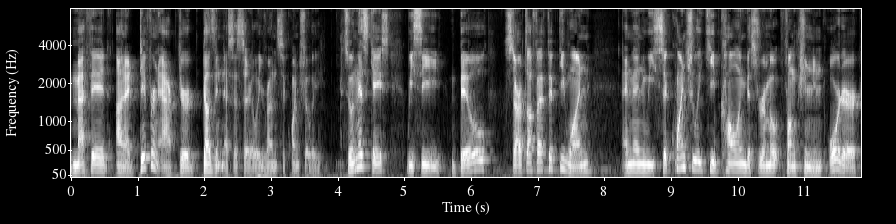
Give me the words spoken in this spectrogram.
method on a different actor doesn't necessarily run sequentially. So in this case, we see Bill starts off at 51, and then we sequentially keep calling this remote function in order,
